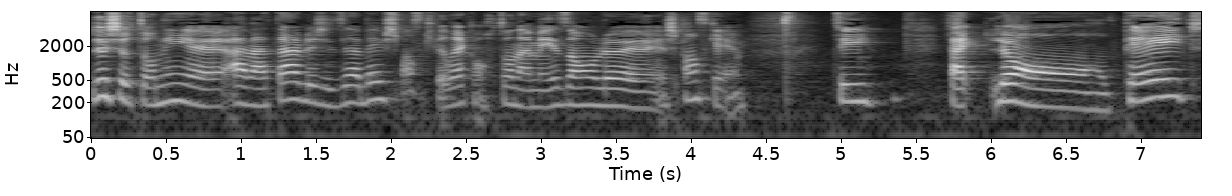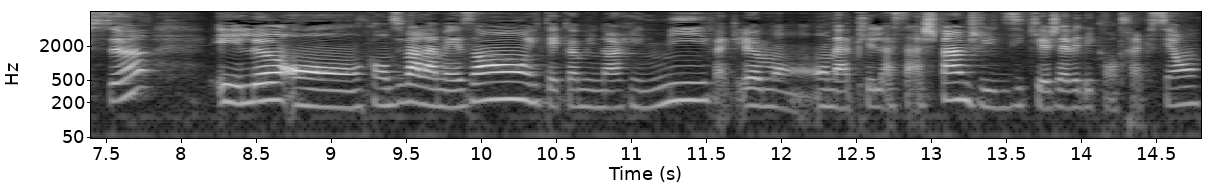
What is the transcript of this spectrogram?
je suis retournée euh, à ma table, j'ai dit, ah ben, je pense qu'il faudrait qu'on retourne à la maison, là. Je pense que, tu sais, fait là, on, paye, tout ça. Et là, on conduit vers la maison, il était comme une heure et demie. Fait que là, on a appelé la sage-femme, je lui ai dit que j'avais des contractions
